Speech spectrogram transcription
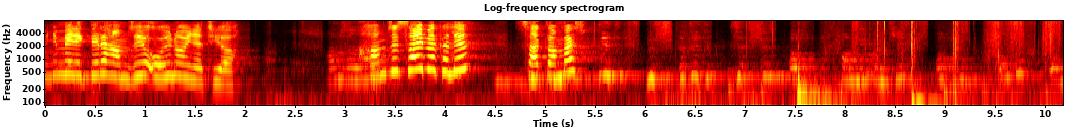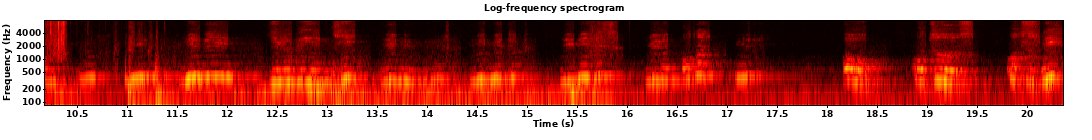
Mini melekleri Hamza'ya oyun oynatıyor. Hamza, Hamza say bakalım. Saklambaç. Otuz, otuz bir,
